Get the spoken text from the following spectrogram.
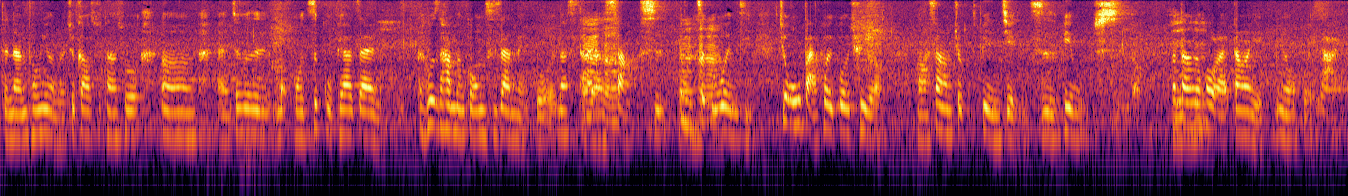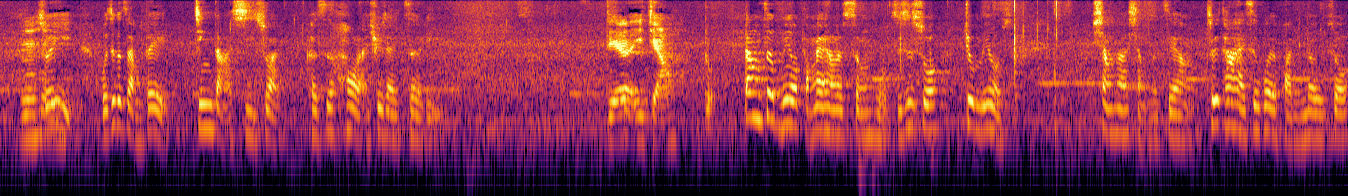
的男朋友呢就告诉他说，嗯，呃，这个某某只股票在，或者他们公司在美国，那是他要上市，那、uh huh. 这个问题就五百汇过去了，马上就变减资变五十了。那但是后来当然也没有回来，uh. 所以我这个长辈精打细算，可是后来却在这里。跌了一跤，对，当然这没有妨碍他的生活，只是说就没有像他想的这样，所以他还是会还乐说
